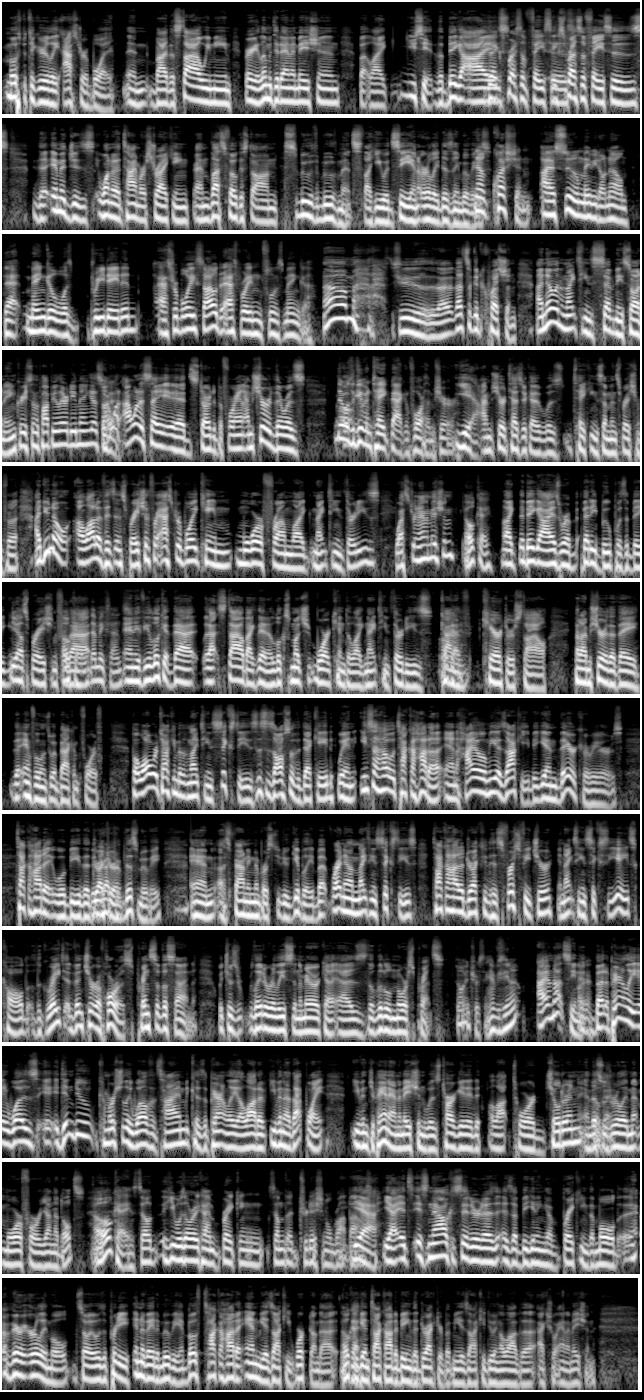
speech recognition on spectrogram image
Most particularly Astro Boy. And by the style, we mean very limited animation, but like you see it the big eyes, the expressive faces. expressive faces. The images, one at a time, are striking and less focused on smooth movements like you would see in early Disney movies. Now, question. I assume, maybe you don't know, that manga was predated Astro Boy style. Did Astro Boy influence manga? um, uh, that's a good question. I know in the 1970s saw an increase in the popularity of manga, so I want I want to say it started beforehand. I'm sure there was. There was a oh. give and take back and forth, I'm sure. Yeah, I'm sure Tezuka was taking some inspiration for that. I do know a lot of his inspiration for Astro Boy came more from like 1930s Western animation. Okay. Like the big eyes where Betty Boop was a big Yep. inspiration for Okay, that. that makes sense. And if you look at that that style back then, it looks much more akin to like 1930s kind Okay. of character style. But I'm sure that they the influence went back and forth. But while we're talking about the 1960s, this is also the decade when Isao Takahata and Hayao Miyazaki began their careers. Takahata will be the, director, director. of this movie and a founding member of Studio Ghibli. But right now in the 1960s, Takahata directed his first feature in 1968 called The Great Adventure of Horus, Prince of the Sun, which was later released in America as The Little Norse Prince. Oh, interesting. Have you seen it? I have not seen it, Okay. but apparently it was it, it didn't do commercially well at the time because apparently a lot of even at that point even Japan animation was targeted a lot toward children and this was really meant more for young adults. Oh, okay. So he was already kind of breaking some of the traditional rock bounds. Yeah, yeah, it's it's now considered as, as a beginning of breaking the mold, a very early mold. So it was a pretty innovative movie, and both Takahata and Miyazaki worked on that. Okay. again, Takahata being the director, but Miyazaki doing a lot of the actual animation.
